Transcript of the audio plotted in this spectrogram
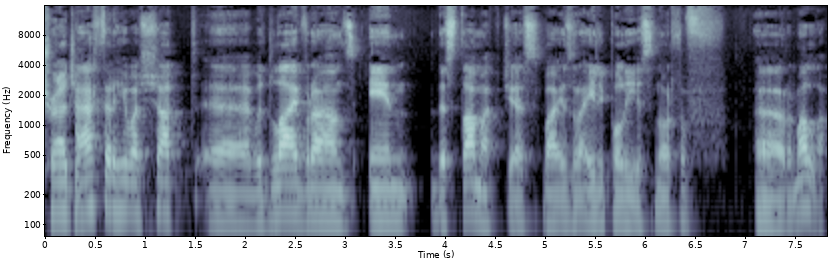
tragic after he was shot uh, with live rounds in the stomach just by Israeli police north of uh, Ramallah.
